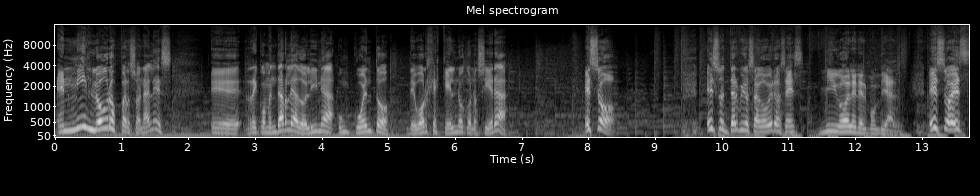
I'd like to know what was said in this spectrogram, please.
En mis logros personales, eh, recomendarle a Dolina un cuento de Borges que él no conociera. Eso. Eso en términos agoberos es mi gol en el mundial. Eso es.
